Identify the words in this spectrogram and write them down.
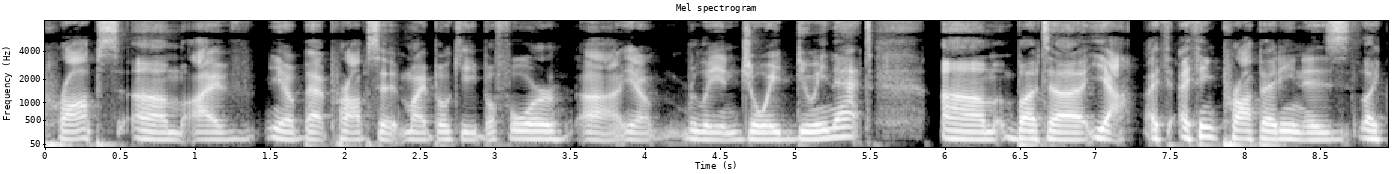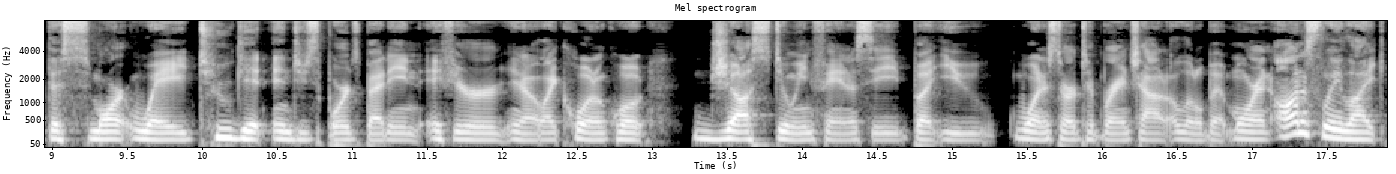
props. Um, I've, you know, bet props at MyBookie before, you know, really enjoyed doing that. Um, but, yeah, I, th- I think prop betting is like the smart way to get into sports betting if you're, you know, like quote unquote, just doing fantasy, but you want to start to branch out a little bit more. And honestly, like,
